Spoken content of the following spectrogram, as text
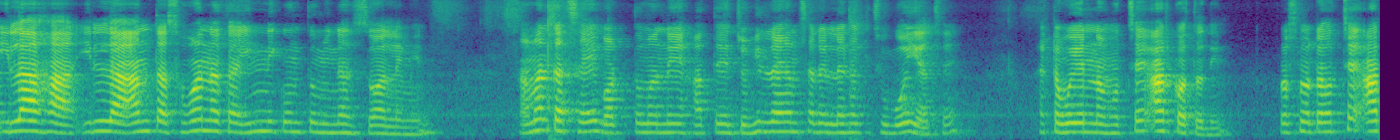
ইলাহা ইল্লা আন্তা সুবহানাকা ইন্নি কুনতু মিনাজ জালিমিন। আমার কাছে বর্তমানে হাতে জহির রায়হান স্যারের লেখা কিছু বই আছে। একটা বইয়ের নাম হচ্ছে আর কতদিন? প্রশ্নটা হচ্ছে আর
